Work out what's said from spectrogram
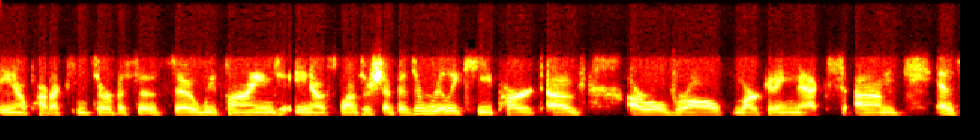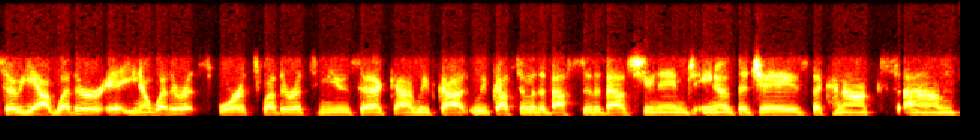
you know, products and services. So we find, you know, sponsorship is a really key part of our overall marketing mix. Um, and so, yeah, whether it, you know whether it's sports, whether it's music, uh, we've got we've got some of the best of the best. You named, you know, the Jays, the Canucks, um,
